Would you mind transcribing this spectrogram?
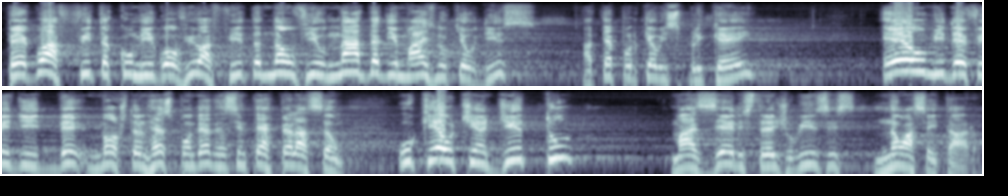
Pegou a fita comigo, ouviu a fita, não viu nada demais no que eu disse, até porque eu expliquei. Eu me defendi, mostrando, respondendo essa interpelação. O que eu tinha dito, mas eles, três juízes, não aceitaram.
